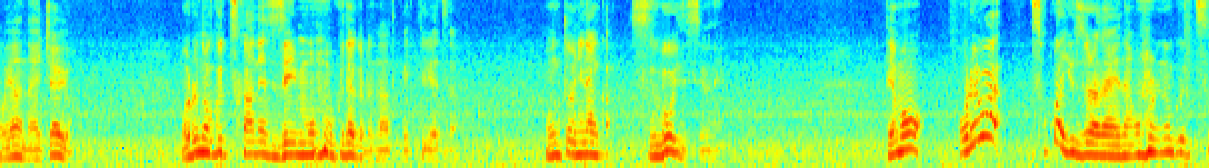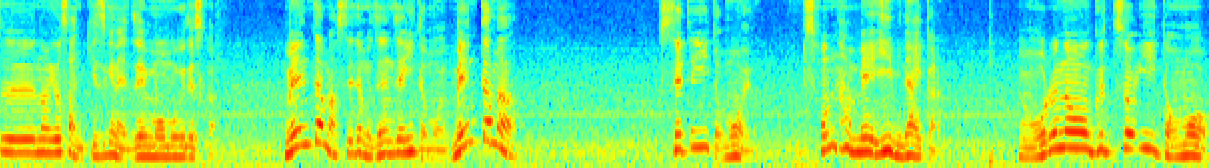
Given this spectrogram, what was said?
親は泣いちゃうよ。俺のグッズ買わないやつ全員盲目だからなとか言ってるやつは。本当になんか、すごいですよね。でも、俺は、そこは譲らないな。俺のグッズの良さに気づけない全員盲目ですから。目ん玉捨てても全然いいと思うよ。目ん玉捨てていいと思うよ。そんな目意味ないから。俺のグッズをいいと思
